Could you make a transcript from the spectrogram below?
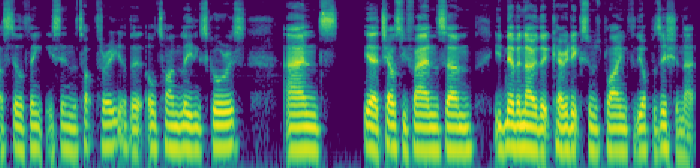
I still think he's in the top three of the all-time leading scorers. And yeah, Chelsea fans, um, you'd never know that Kerry Dixon was playing for the opposition that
